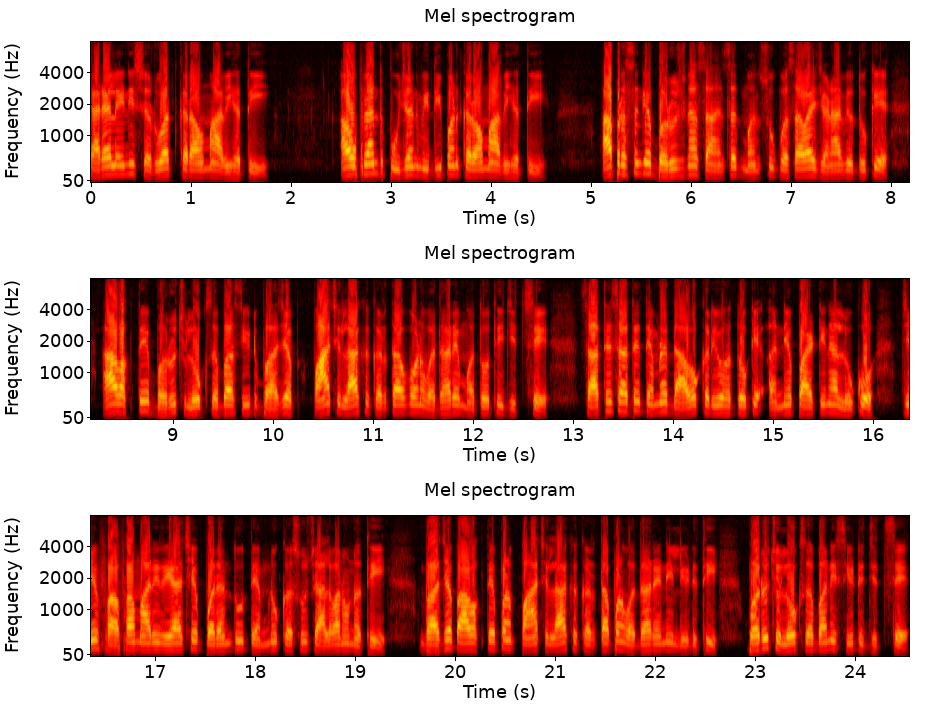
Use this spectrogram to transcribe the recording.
કાર્યાલયની શરૂઆત કરવામાં આવી હતી. આ ઉપરાંત પૂજન વિધિ પણ કરવામાં આવી હતી. આ પ્રસંગે ભરૂચના સાંસદ મનસુખ વસાવાએ જણાવ્યું હતું કે, આ વખતે ભરૂચ લોકસભા સીટ ભાજપ પાંચ લાખ કરતાં પણ વધારે મતોથી જીતશે. સાથે સાથે તેમણે દાવો કર્યો હતો કે, અન્ય પાર્ટીના લોકો જે ફાફા મારી રહ્યા છે, પરંતુ તેમનું કશું ચાલવાનું નથી. ભાજપ આ વખતે પણ પાંચ લાખ કરતાં પણ વધારેની લીડથી ભરૂચ લોકસભાની સીટ જીતશે.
